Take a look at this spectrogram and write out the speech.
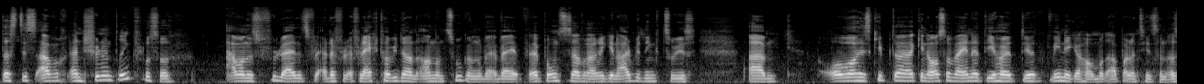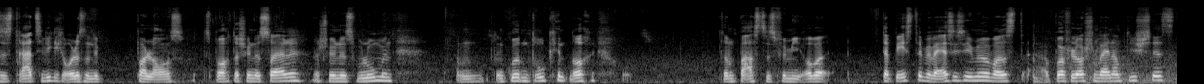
dass das einfach einen schönen Trinkfluss hat auch wenn es viele Leute jetzt, vielleicht, vielleicht habe ich da einen anderen Zugang, weil, weil, weil bei uns das einfach regionalbedingt so ist. Ähm, aber es gibt da genauso Weine, die halt, die halt weniger haben und auch sind. Also es dreht sich wirklich alles um die Balance. Es braucht eine schöne Säure, ein schönes Volumen, einen, einen guten Druck hinten nach, dann passt das für mich. Aber der beste Beweis ist immer, wenn du ein paar Flaschen Wein am Tisch sitzt,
